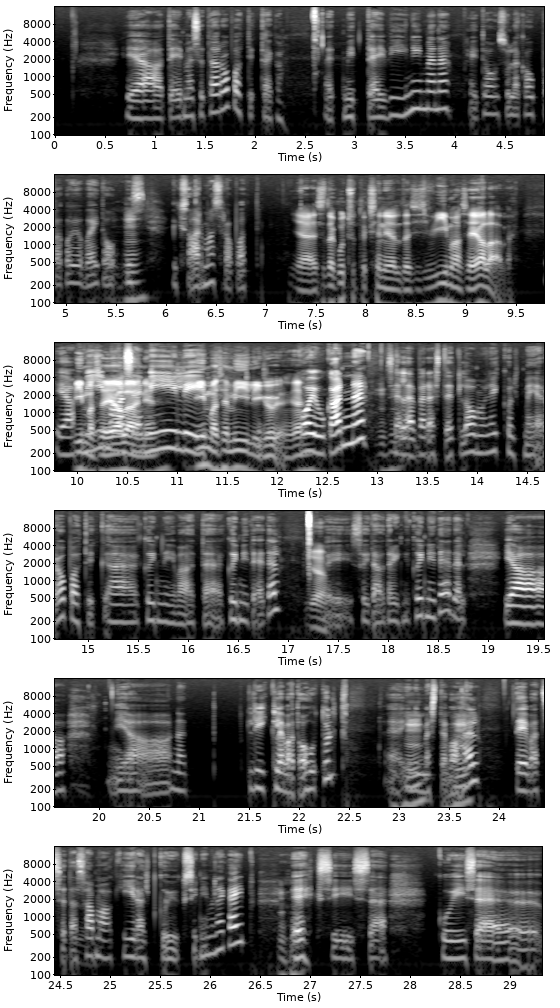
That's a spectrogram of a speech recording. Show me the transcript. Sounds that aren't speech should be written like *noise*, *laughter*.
ja teeme seda robotitega, et mitte ei vii inimene, ei too sulle kaupa koju, vaid hoopis mm -hmm. üks armas robot. ja seda kutsutakse nii-öelda siis viimase jala või? viimase, viimase jalani, miili, viimase miili kojukanne mm, -hmm. sellepärast et loomulikult meie robotid äh, kõnnivad äh, kõnniteedel ja. või sõidavad ringi kõnniteedel ja, ja nad liiklevad ohutult mm -hmm. inimeste mhm. vahel mm, -hmm. Teevad seda sama kiirelt, kui üks inimene käib mm, -hmm. ehk siis kui see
